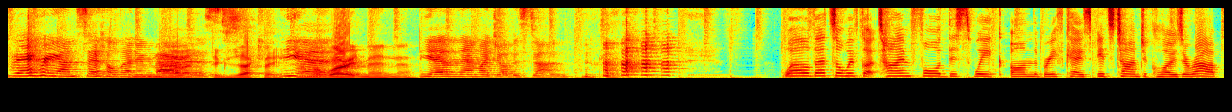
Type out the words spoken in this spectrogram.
very unsettled and No, embarrassed. exactly. I'm a worried man now. Yeah, now my job is done. Well, that's all we've got time for this week on the briefcase. It's time to close her up.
